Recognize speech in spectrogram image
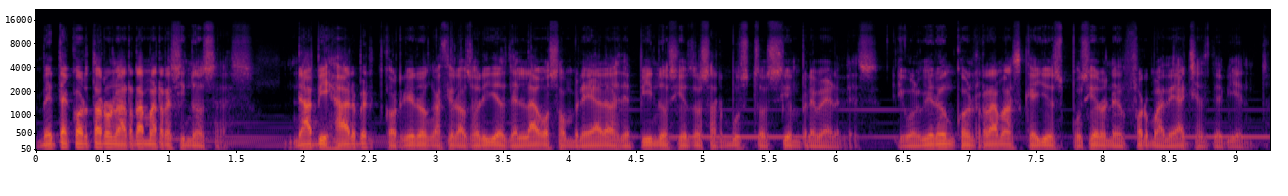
vete a cortar unas ramas resinosas. Nab y Harbert corrieron hacia las orillas del lago sombreadas de pinos y otros arbustos siempre verdes, y volvieron con ramas que ellos pusieron en forma de hachas de viento.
